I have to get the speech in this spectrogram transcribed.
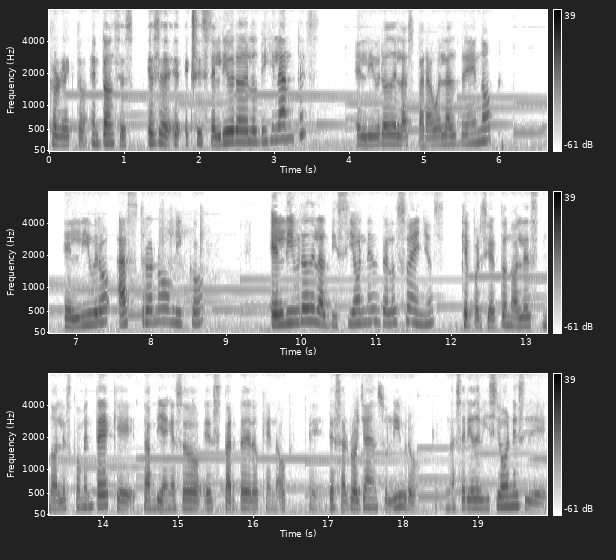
Correcto. Entonces, e, existe el libro de los vigilantes, el libro de las parábolas de Enoch, el libro astronómico, el libro de las visiones de los sueños, que por cierto no les, no les comenté que también eso es parte de lo que Enoch eh, desarrolla en su libro, una serie de visiones y de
